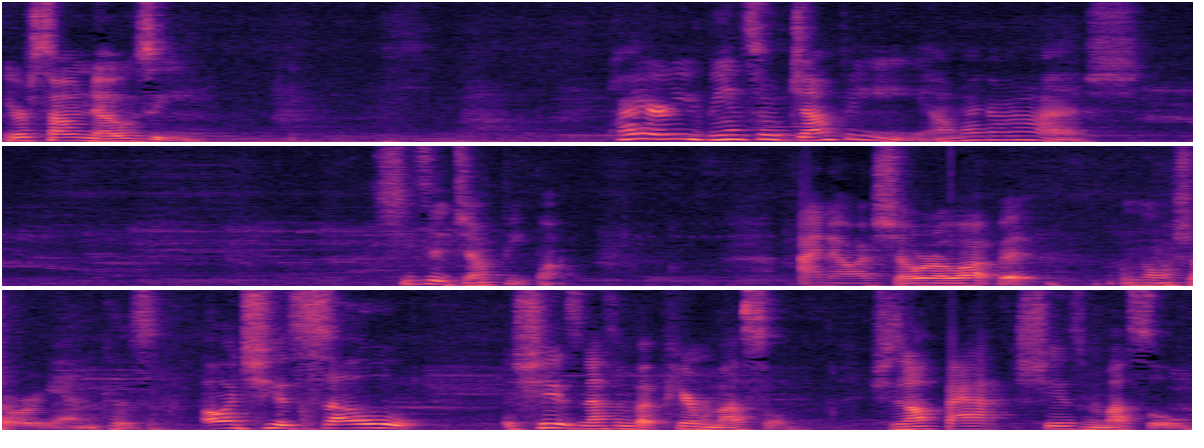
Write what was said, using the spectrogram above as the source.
You're so nosy. Why are you being so jumpy? Oh my gosh. She's a jumpy one. I know I show her a lot, but I'm gonna show her again because oh, and she is so she is nothing but pure muscle. She's not fat. She is muscle.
